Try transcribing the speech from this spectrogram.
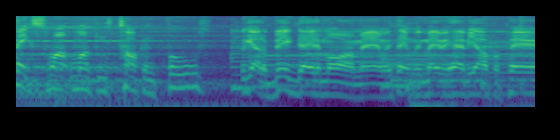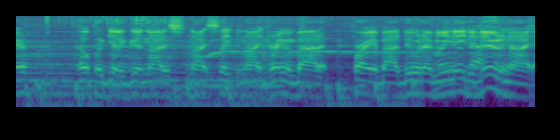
Fake swamp monkeys talking fools. We got a big day tomorrow, man. We think we maybe have y'all prepared. Hopefully get a good night's night's sleep tonight. Dream about it. Pray about it. Do whatever you need to do tonight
